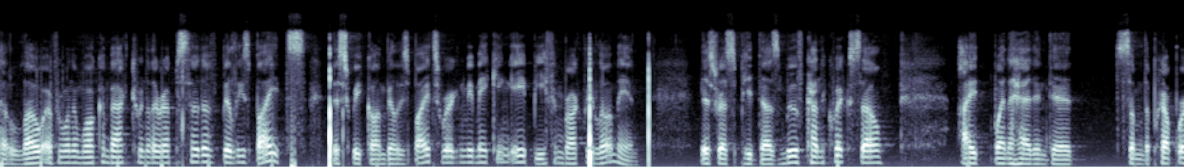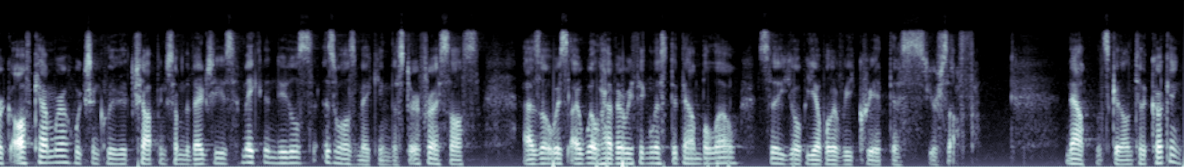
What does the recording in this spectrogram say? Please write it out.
Hello everyone and welcome back to another episode of Billy's Bites. This week on Billy's Bites we're going to be making a beef and broccoli lo mein. This recipe does move kind of quick so I went ahead and did some of the prep work off camera which included chopping some of the veggies, making the noodles, as well as making the stir fry sauce. As always I will have everything listed down below so you'll be able to recreate this yourself. Now let's get on to the cooking.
